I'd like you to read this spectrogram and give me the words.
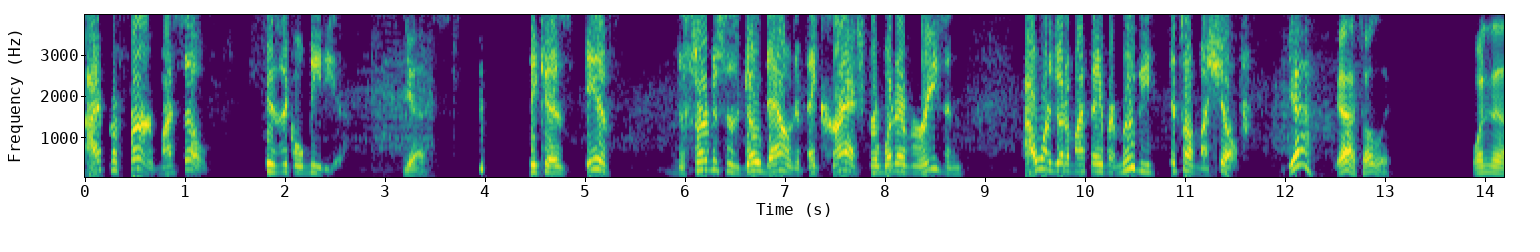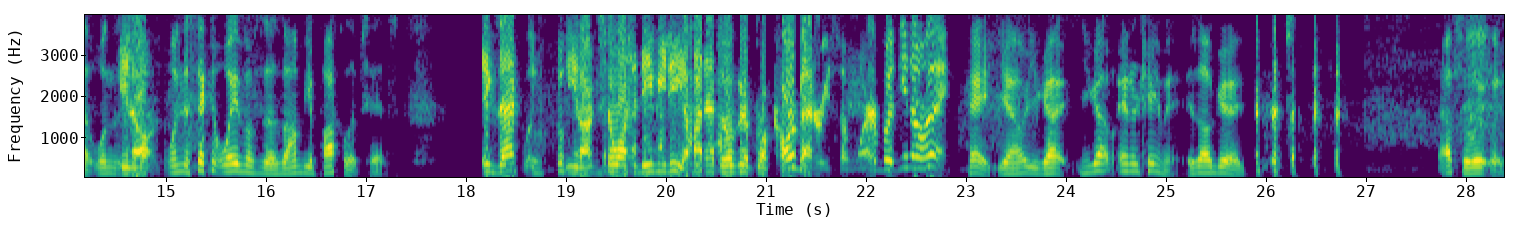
I prefer myself physical media yes, because if the services go down, if they crash for whatever reason, I want to go to my favorite movie. It's on my shelf. yeah, yeah, totally. When the when the You know, when the second wave of the zombie apocalypse hits, exactly. You know, I can still watch a DVD. I might have to hook it up to a car battery somewhere, but you know, hey, hey, you know, you got you got entertainment. It's all good. Absolutely.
